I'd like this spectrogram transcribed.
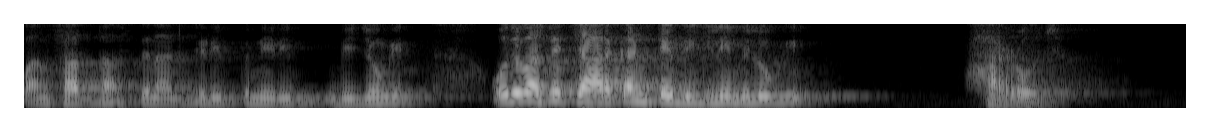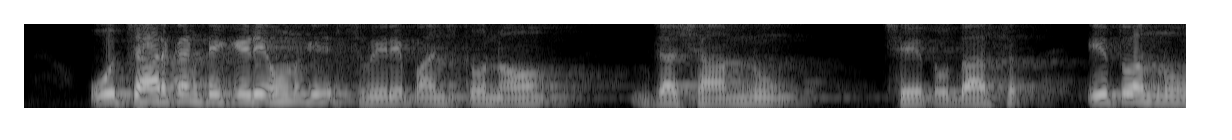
5 7 10 ਦਿਨਾਂ ਚ ਜਿਹੜੀ ਪਨੀਰੀ ਬੀਜੋਗੇ, ਉਹਦੇ ਵਾਸਤੇ 4 ਘੰਟੇ ਬਿਜਲੀ ਮਿਲੂਗੀ ਹਰ ਰੋਜ਼। ਉਹ 4 ਘੰਟੇ ਕਿਹੜੇ ਹੋਣਗੇ? ਸਵੇਰੇ 5 ਤੋਂ 9 ਜਾਂ ਸ਼ਾਮ ਨੂੰ 6 ਤੋਂ 10 ਇਹ ਤੁਹਾਨੂੰ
